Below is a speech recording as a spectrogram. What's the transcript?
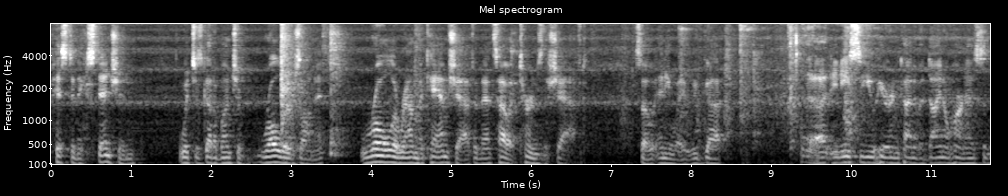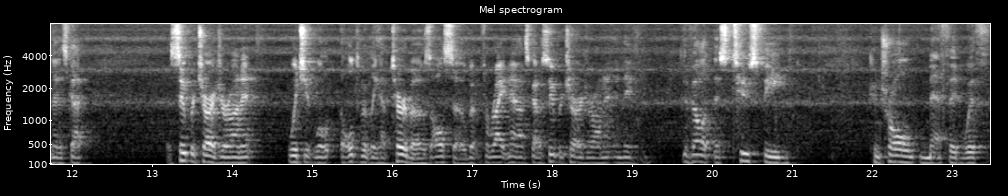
piston extension, which has got a bunch of rollers on it, roll around the camshaft, and that's how it turns the shaft. So anyway, we've got uh, an ECU here in kind of a dyno harness, and then it's got a supercharger on it, which it will ultimately have turbos also, but for right now it's got a supercharger on it, and they've developed this two-speed control method with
